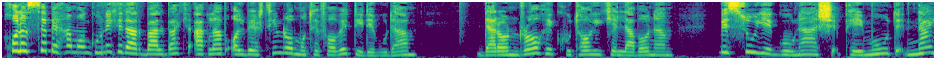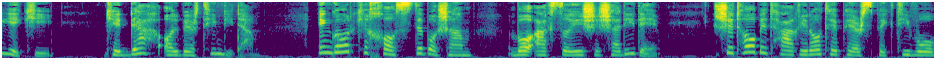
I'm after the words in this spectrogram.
خلاصه به همان گونه که در بلبک اغلب آلبرتین را متفاوت دیده بودم در آن راه کوتاهی که لبانم به سوی گونهش پیمود نه یکی که ده آلبرتین دیدم. انگار که خواسته باشم با افزایش شدید شتاب تغییرات پرسپکتیو و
